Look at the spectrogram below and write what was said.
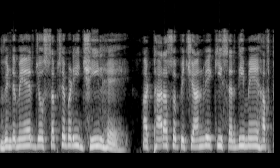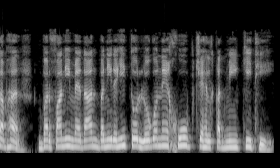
ونڈمیر جو سب سے بڑی جھیل ہے، اٹھارہ سو پچانوے کی سردی میں ہفتہ بھر برفانی میدان بنی رہی تو لوگوں نے خوب چہل قدمی کی تھی۔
